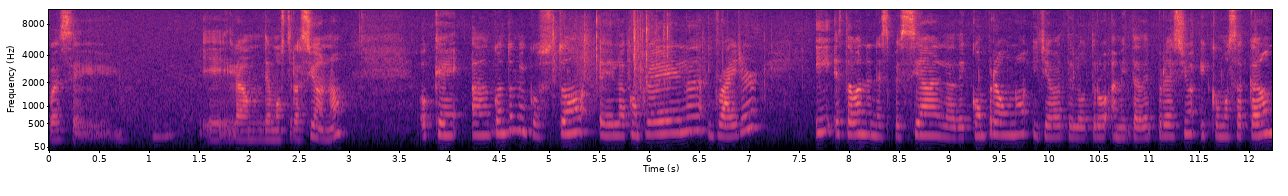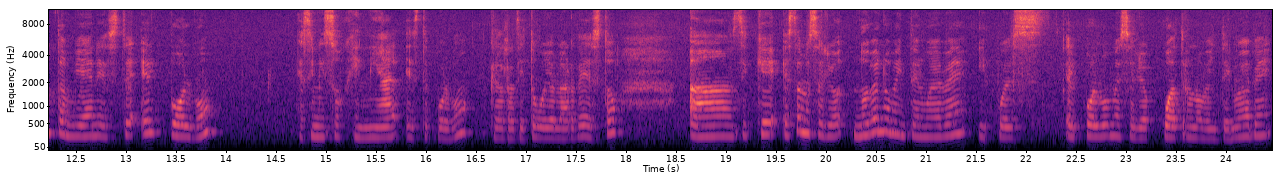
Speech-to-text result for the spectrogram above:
pues la demostración, ¿no? Ok, uh, ¿cuánto me costó? Eh, la compré la Rider y estaban en especial la de compra uno y llévate el otro a mitad de precio. Y como sacaron también este el polvo, que se me hizo genial este polvo, que al ratito voy a hablar de esto. Uh, así que esta me salió $9.99 y pues el polvo me salió $4.99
